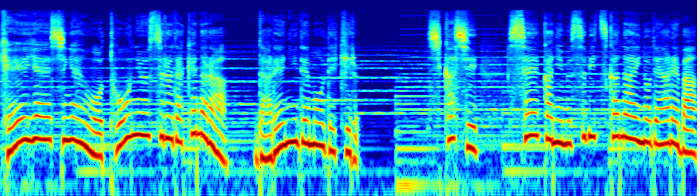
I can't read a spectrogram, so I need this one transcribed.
経営資源を投入するだけなら誰にでもできる。しかし成果に結びつかないのであれば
